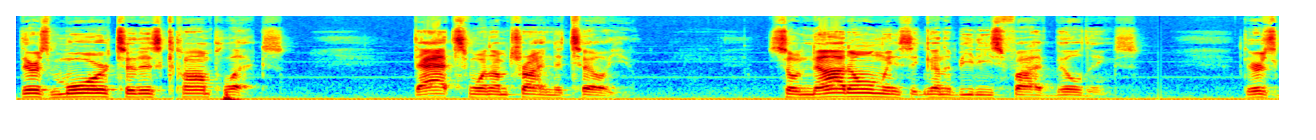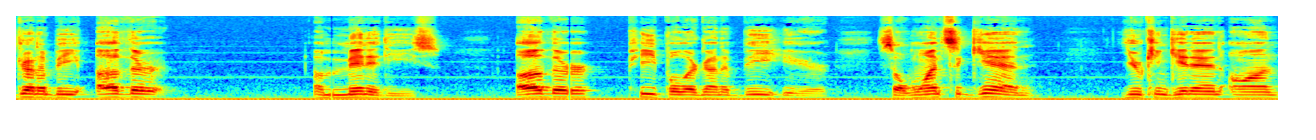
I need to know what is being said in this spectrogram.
There's more to this complex. That's what I'm trying to tell you. So not only is it going to be these five buildings, there's going to be other amenities. Other people are going to be here. So once again, you can get in on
